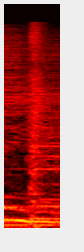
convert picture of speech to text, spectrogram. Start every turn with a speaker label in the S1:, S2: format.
S1: things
